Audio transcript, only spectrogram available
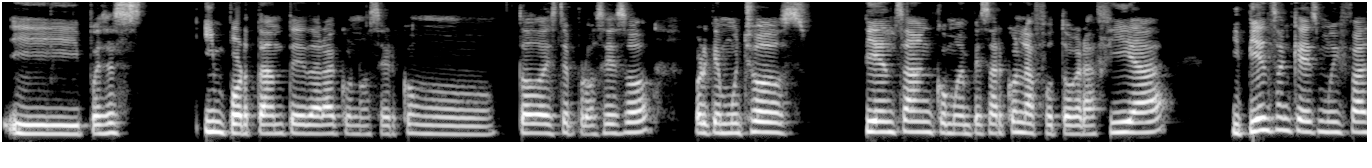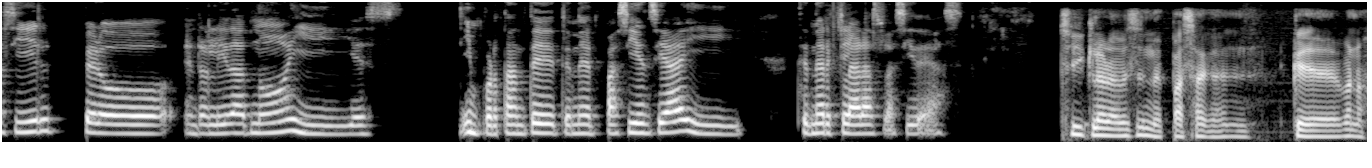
y pues es importante dar a conocer como todo este proceso, porque muchos piensan como empezar con la fotografía y piensan que es muy fácil, pero en realidad no y es importante tener paciencia y tener claras las ideas. Sí, claro, a veces me pasa que, bueno,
